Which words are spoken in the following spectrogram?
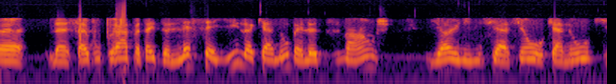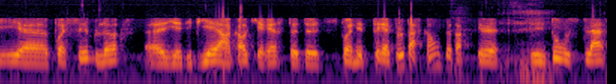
euh, le- ça vous prend peut-être de l'essayer le canot, ben le dimanche, il y a une initiation au canot qui est euh, possible. Là. Euh, il y a des billets encore qui restent de, disponibles. Très peu, par contre, là, parce que c'est 12 places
